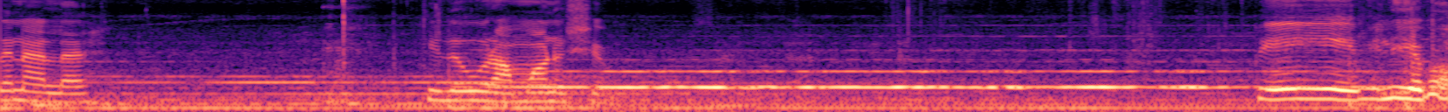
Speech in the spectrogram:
அதனால் இது ஒரு அமானுஷம் பேயே வெளியே வா.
